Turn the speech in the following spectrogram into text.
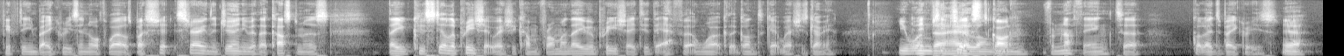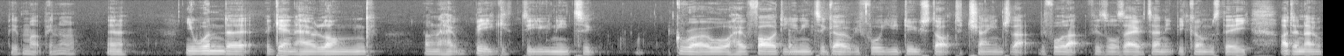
15 bakeries in North Wales. By sh- sharing the journey with her customers, they could still appreciate where she come from, and they appreciated the effort and work that gone to get where she's going. You And wonder if how she just long. gone from nothing to got loads of bakeries, Yeah, people might be no. yeah. You wonder again how long and how big do you need to grow, or how far do you need to go before you do start to change that? Before that fizzles out and it becomes the I don't know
